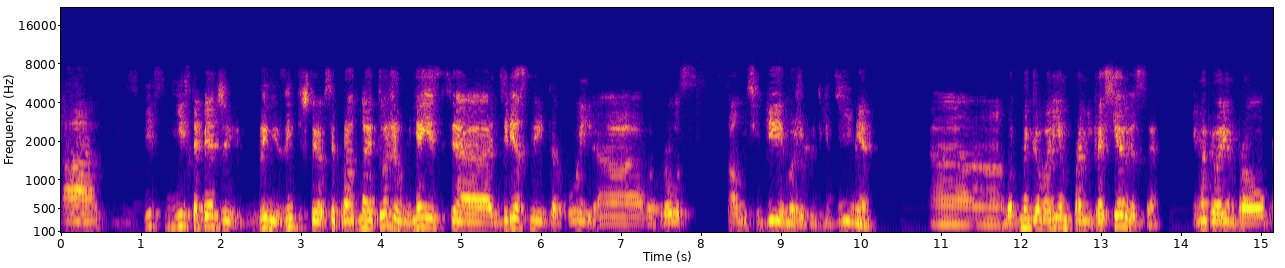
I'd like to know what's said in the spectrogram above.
А, здесь есть, опять же, блин, извините, что я все про одно и то же. У меня есть а, интересный такой а, вопрос себе и, может быть, к Диме. А, вот мы говорим про микросервисы, и мы говорим про ОП.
